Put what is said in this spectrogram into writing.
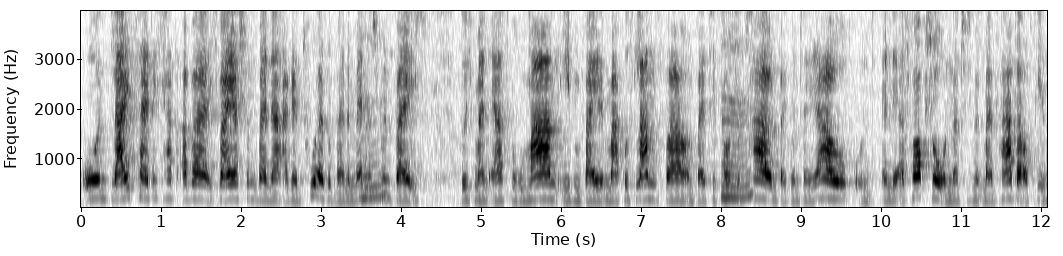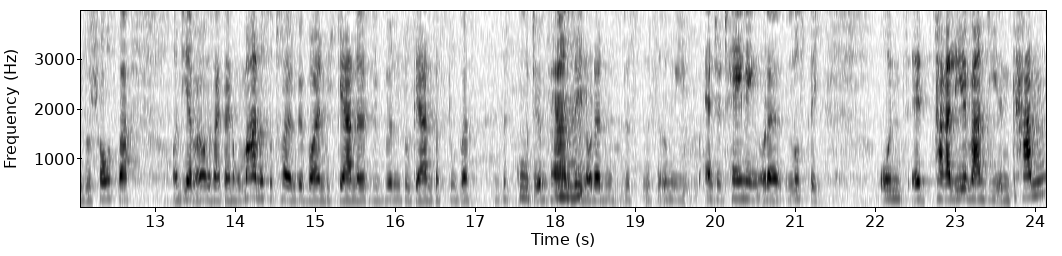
Und gleichzeitig hat aber, ich war ja schon bei einer Agentur, also bei einem Management, mhm. weil ich durch meinen ersten Roman eben bei Markus Lanz war und bei TV mhm. Total und bei Günther Jauch und NDR Talkshow und natürlich mit meinem Vater auch viel in so Shows war. Und die haben immer gesagt, dein Roman ist so toll und wir wollen dich gerne, wir würden so gern, dass du was, du bist gut im Fernsehen mhm. oder du bist ist irgendwie entertaining oder lustig. Und äh, parallel waren die in Cannes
